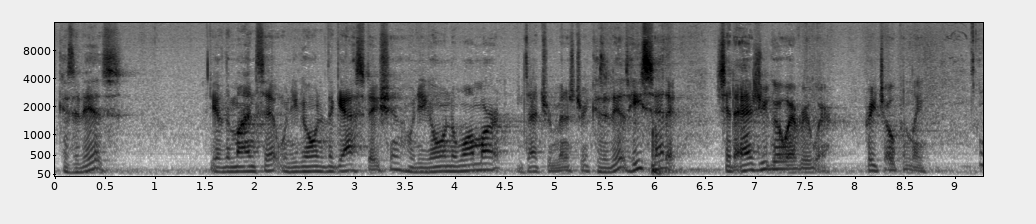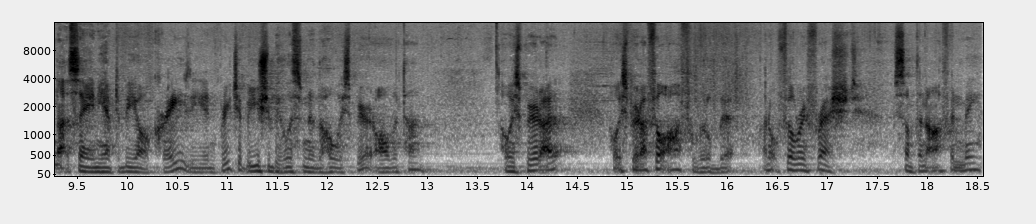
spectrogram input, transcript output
Because it is. Do you have the mindset when you go into the gas station, when you go into Walmart, is that your ministry? Because it is. He said it. He said, as you go everywhere, preach openly. I'm not saying you have to be all crazy and preach it, but you should be listening to the Holy Spirit all the time. Holy Spirit, I, Holy Spirit, I feel off a little bit. I don't feel refreshed. Something off in me.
